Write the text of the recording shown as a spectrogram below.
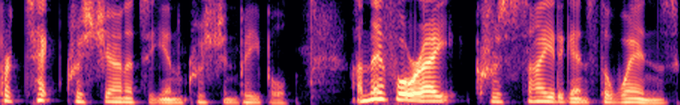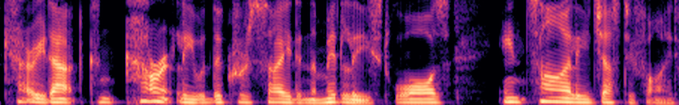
protect Christianity and Christian people. And therefore, a crusade against the Wends, carried out concurrently with the crusade in the Middle East, was entirely justified.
